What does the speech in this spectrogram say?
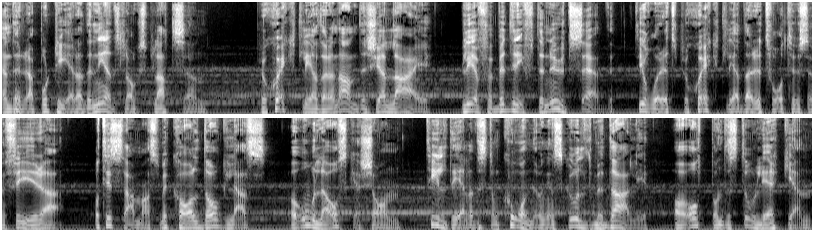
än den rapporterade nedslagsplatsen. Projektledaren Anders Jalaj blev för bedriften utsedd till årets projektledare 2004 och tillsammans med Carl Douglas och Ola Oskarsson tilldelades de konungens guldmedalj av åttonde storleken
